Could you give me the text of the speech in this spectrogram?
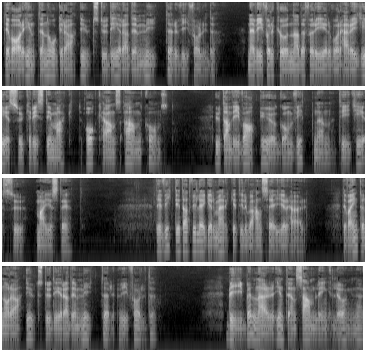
Det var inte några utstuderade myter vi följde när vi förkunnade för er vår Herre Jesu Kristi makt och hans ankomst, utan vi var ögonvittnen till Jesu majestät. Det är viktigt att vi lägger märke till vad han säger här. Det var inte några utstuderade myter vi följde. Bibeln är inte en samling lögner.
